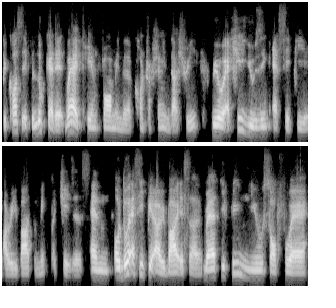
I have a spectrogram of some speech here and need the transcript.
Because if you look at it, where I came from in the construction industry, we were actually using SAP Ariba to make purchases. And although SAP Ariba is a relatively new software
